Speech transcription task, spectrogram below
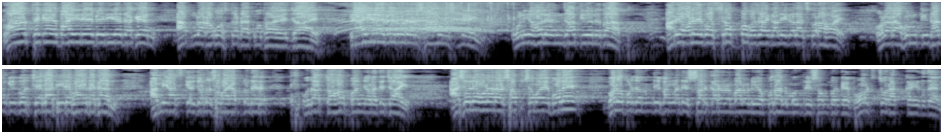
ঘর থেকে বাইরে বেরিয়ে দেখেন আপনার অবস্থাটা কোথায় যায়। বাইরে বেরোনোর সাহস নেই। উনি হলেন জাতীয় নেতা। আরে অনেক অশ্রাব্য ভাষায় গালিগালাজ করা হয়। ওনারা হুমকি ধামকি করছে, লাঠির ভয় দেখান। আমি আজকের জনসভায় আপনাদের উদাত্ত আহ্বান জানাতে চাই। আসলে ওনারা সব সময় বলে, গণপ্রজাতন্ত্রী বাংলাদেশ সরকারের মাননীয় প্রধানমন্ত্রী সম্পর্কে ভোট চোর আখ্যায়িত দেন।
